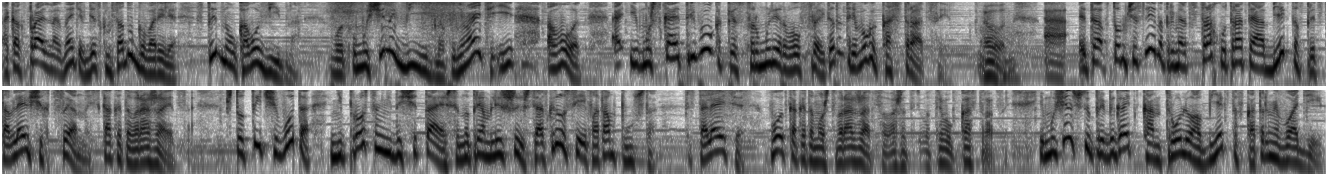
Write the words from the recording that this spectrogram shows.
А как правильно, знаете, в детском саду говорили, стыдно у кого видно. Вот, у мужчины видно, понимаете? И, а вот, а, и мужская тревога, как ее сформулировал Фрейд, это тревога кастрации. Вот. А это в том числе, например, страх утраты объектов, представляющих ценность. Как это выражается? Что ты чего-то не просто не досчитаешься, но прям лишишься. Открыл сейф, а там пусто. Представляете? Вот как это может выражаться, ваша вот, тревога кастрации. И мужчина зачастую прибегает к контролю объектов, которыми владеет.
